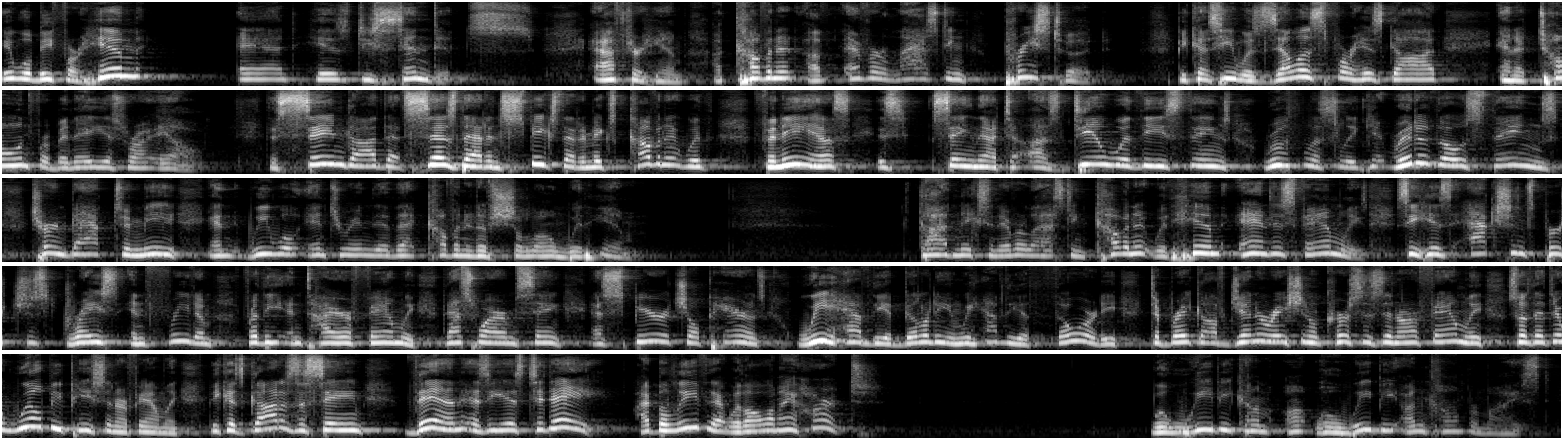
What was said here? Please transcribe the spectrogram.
it will be for him and his descendants after him, a covenant of everlasting priesthood, because he was zealous for his God and atoned for Bnei Israel. The same God that says that and speaks that and makes covenant with Phinehas is saying that to us. Deal with these things ruthlessly. Get rid of those things. Turn back to me, and we will enter into that covenant of shalom with him. God makes an everlasting covenant with him and his families. See, his actions purchased grace and freedom for the entire family. That's why I'm saying, as spiritual parents, we have the ability and we have the authority to break off generational curses in our family so that there will be peace in our family because God is the same then as he is today. I believe that with all of my heart. Will we become uh, will we be uncompromised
